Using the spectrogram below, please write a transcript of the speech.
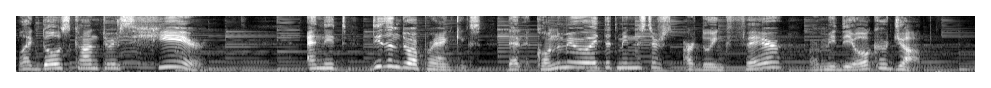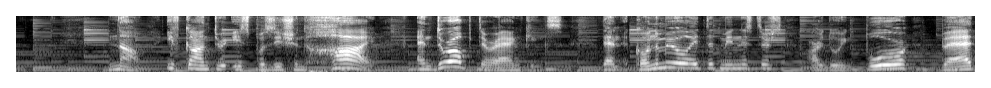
like those countries here, and it didn't drop rankings, then economy related ministers are doing fair or mediocre job. Now, if country is positioned high and drop the rankings, then economy related ministers are doing poor, bad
